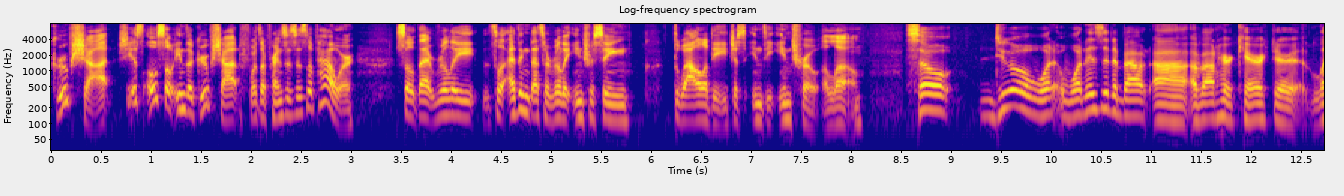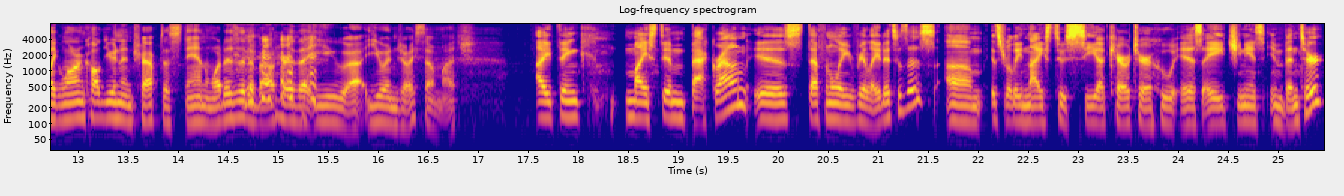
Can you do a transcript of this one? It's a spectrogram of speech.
group shot, she is also in the group shot for the Princesses of Power. So that really, so I think that's a really interesting duality just in the intro alone. So, Duo, what what is it about uh, about her character? Like Lauren called you an Entrapta stan. What is it about her that you uh, you enjoy so much? I think my STEM background is definitely related to this. Um, it's really nice to see a character who is a genius inventor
